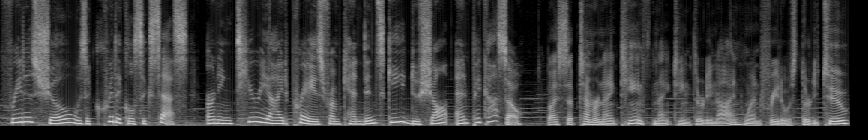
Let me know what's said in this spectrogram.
Frida's show was a critical success, earning teary eyed praise from Kandinsky, Duchamp, and Picasso. By September 19, 1939, when Frida was 32,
